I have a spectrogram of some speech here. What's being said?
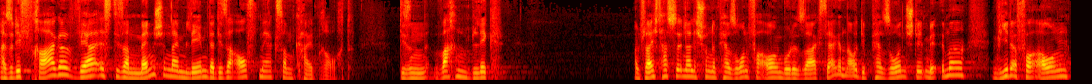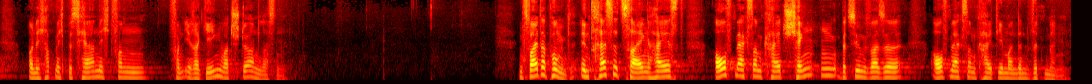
Also die Frage, wer ist dieser Mensch in deinem Leben, der diese Aufmerksamkeit braucht, diesen wachen Blick. Und vielleicht hast du innerlich schon eine Person vor Augen, wo du sagst, ja genau, die Person steht mir immer wieder vor Augen und ich habe mich bisher nicht von, von ihrer Gegenwart stören lassen. Ein zweiter Punkt, Interesse zeigen heißt Aufmerksamkeit schenken bzw. Aufmerksamkeit jemanden widmen.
